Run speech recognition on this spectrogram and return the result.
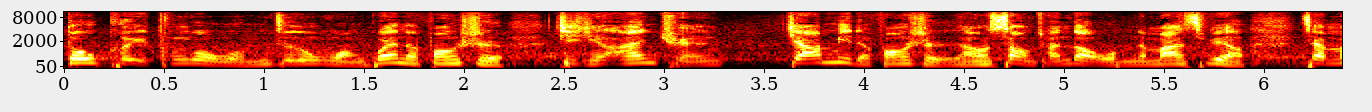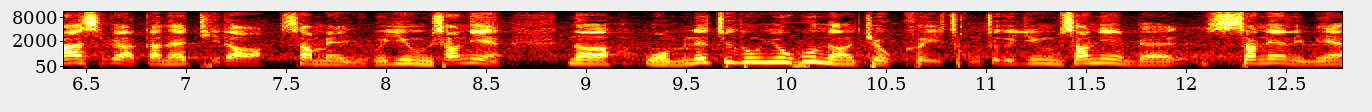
都可以通过我们这种网关的方式进行安全。加密的方式，然后上传到我们的 m a s v i l l e 在 m a s v i l l e 刚才提到上面有个应用商店，那我们的最终用户呢，就可以从这个应用商店里面商店里面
